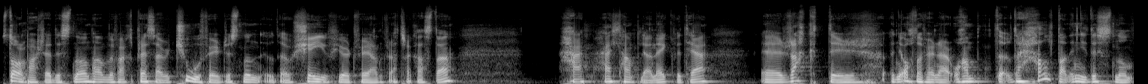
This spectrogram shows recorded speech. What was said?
stormpartiet det snön han blev faktiskt pressad över 24 det utav 24 för han för att kasta helt hampelig ikke, vet jeg. eh, rakter i åtta fjerne og han, det er halte han inn i dysten om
